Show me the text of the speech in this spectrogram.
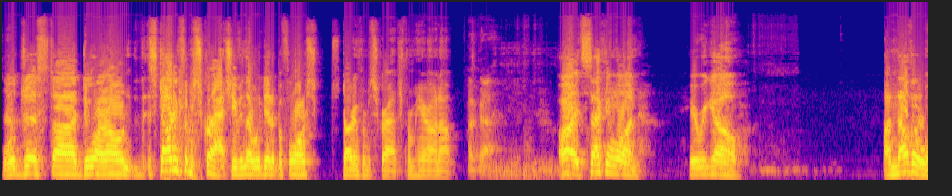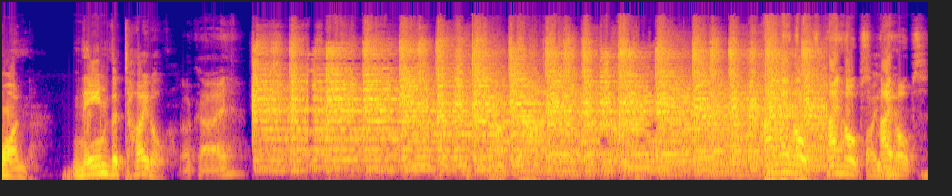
We'll just uh, do our own, starting from scratch. Even though we did it before, starting from scratch from here on out. Okay. All right, second one. Here we go. Another one. Name the title. Okay. Oh God. High, hopes. High hopes. Oh, high it. hopes.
